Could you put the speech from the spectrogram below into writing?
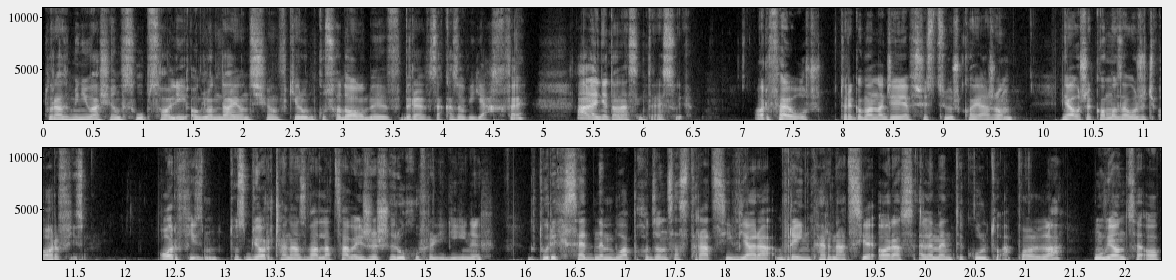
która zmieniła się w słup soli, oglądając się w kierunku Sodomy wbrew zakazowi Jahwe, ale nie to nas interesuje. Orfeusz, którego mam nadzieję wszyscy już kojarzą, miał rzekomo założyć orfizm. Orfizm to zbiorcza nazwa dla całej rzeszy ruchów religijnych, których sednem była pochodząca z tracji wiara w reinkarnację oraz elementy kultu Apolla, mówiące o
